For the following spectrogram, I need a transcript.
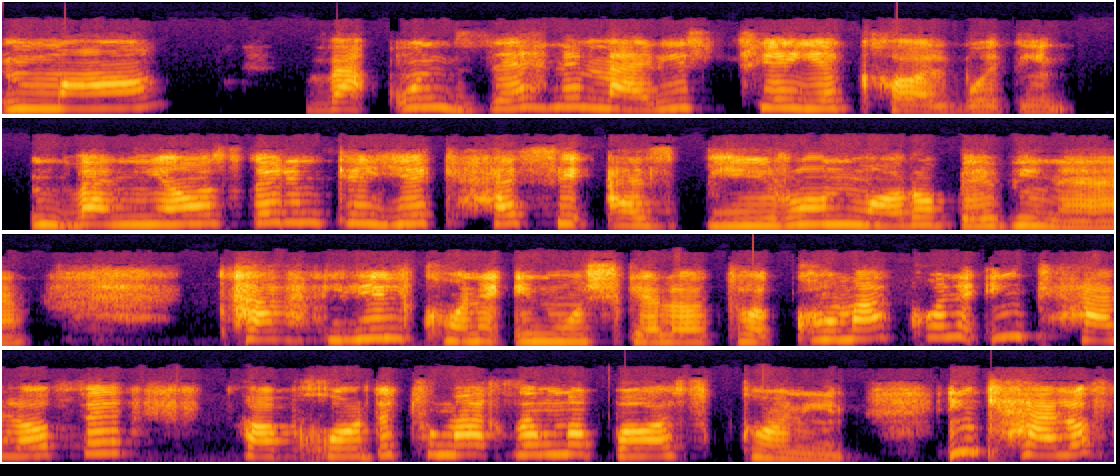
ما و اون ذهن مریض توی یک کال بودیم و نیاز داریم که یک کسی از بیرون ما رو ببینه. تحلیل کنه این مشکلات رو کمک کنه این کلاف تاب خورده تو مغزمون رو باز کنیم این کلاف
